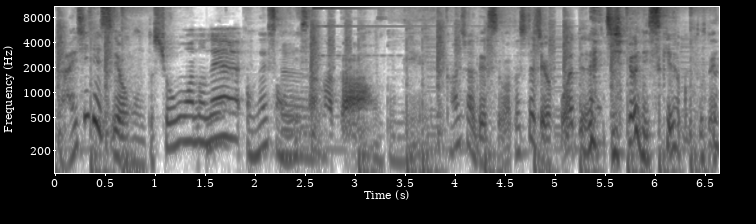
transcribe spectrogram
大事ですよ本当昭和のねお姉さんお兄さん方、本当に感謝です。私たちがこうやってね自由に好きなことね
